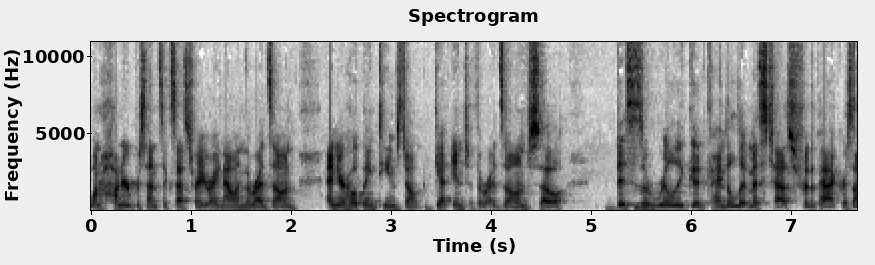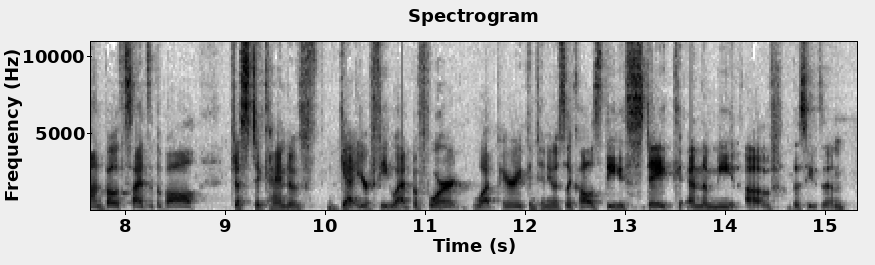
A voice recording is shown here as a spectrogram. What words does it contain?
100% success rate right now in the red zone, and you're hoping teams don't get into the red zone. So this is a really good kind of litmus test for the Packers on both sides of the ball, just to kind of get your feet wet before what Perry continuously calls the steak and the meat of the season.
